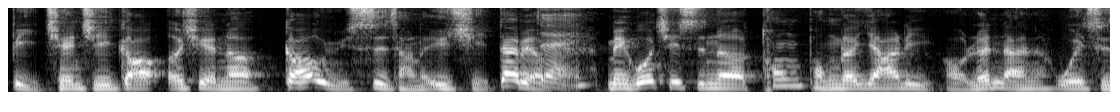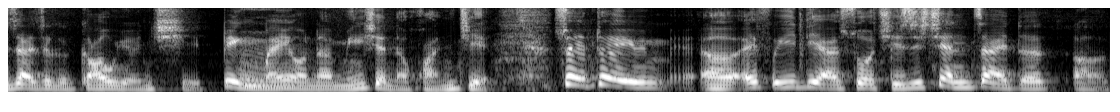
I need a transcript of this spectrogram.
比前期高，而且呢高于市场的预期，代表美国其实呢通膨的压力哦仍然维持在这个高原期，并没有呢明显的缓解。所以对于呃 FED 来说，其实现在的呃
